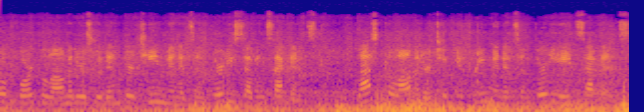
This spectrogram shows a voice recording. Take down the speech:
You 4 kilometers within 13 minutes and 37 seconds. Last kilometer took you 3 minutes and 38 seconds.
